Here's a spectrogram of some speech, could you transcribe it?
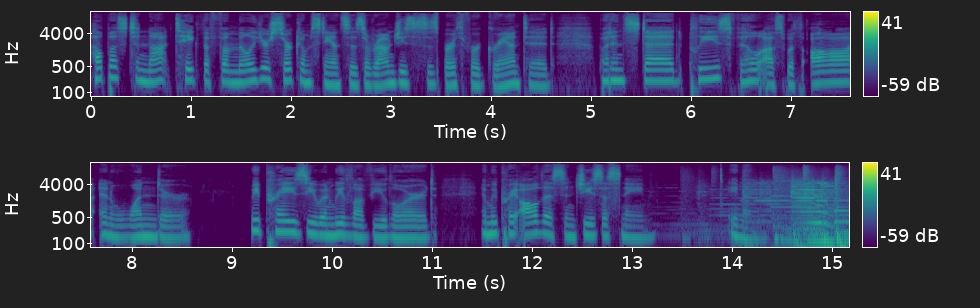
Help us to not take the familiar circumstances around Jesus' birth for granted, but instead, please fill us with awe and wonder. We praise you and we love you, Lord. And we pray all this in Jesus' name. Amen.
